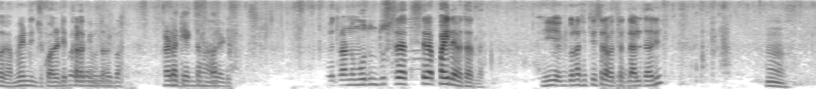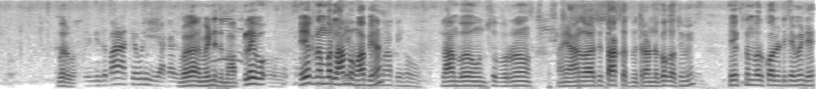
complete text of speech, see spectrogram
बघा मेंढींची क्वालिटी कडक आहे मित्रांनो. कडक एकदम क्वालिटी मित्रांनो मोजून दुसऱ्या तिसऱ्या पहिल्या होत्यातला ही एक दोन अशी तिसऱ्या होत्यात आली आली. हं. बरोबर. पहा केवढी आहे बघा ना मेंढीचं माप. लय एक नंबर लांब माप आहे हा? माप आहे, हो. लांब उंच पूर्ण आणि अंगावरची ताकद मित्रांनो बघा तुम्ही. एक नंबर क्वालिटीच्या मेंढ्या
